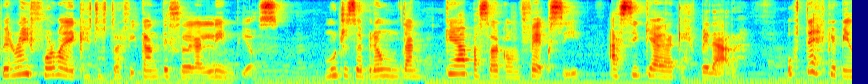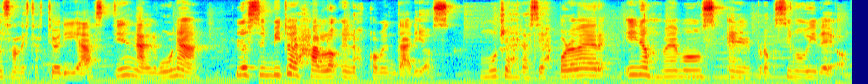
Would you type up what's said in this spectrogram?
pero no hay forma de que estos traficantes salgan limpios. Muchos se preguntan qué va a pasar con Fexi, así que habrá que esperar. ¿Ustedes qué piensan de estas teorías? ¿Tienen alguna? Los invito a dejarlo en los comentarios. Muchas gracias por ver y nos vemos en el próximo video.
